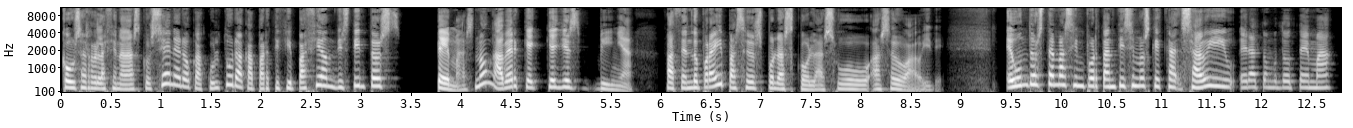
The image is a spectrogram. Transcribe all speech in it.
cousas relacionadas co xénero, ca cultura, ca participación, distintos temas, non? A ver que que lles viña facendo por aí paseos pola escola, a seu, a seu oide. E un dos temas importantísimos que sabiu era todo o tema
